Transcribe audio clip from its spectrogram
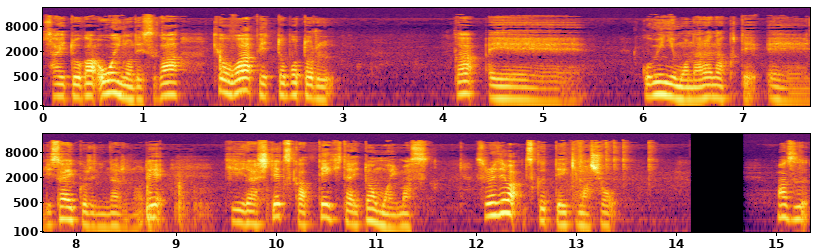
サイトが多いのですが今日はペットボトルが、えーゴミにもならなくて、えーリサイクルになるので切り出して使っていきたいと思います。それでは作っていきましょう。まず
